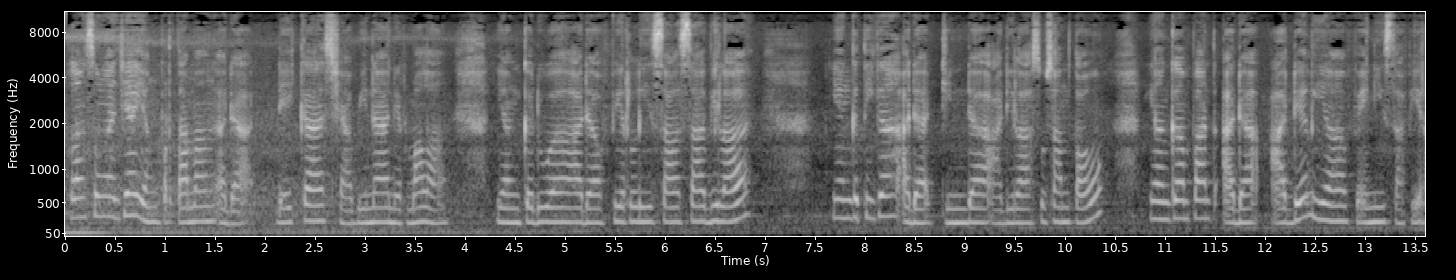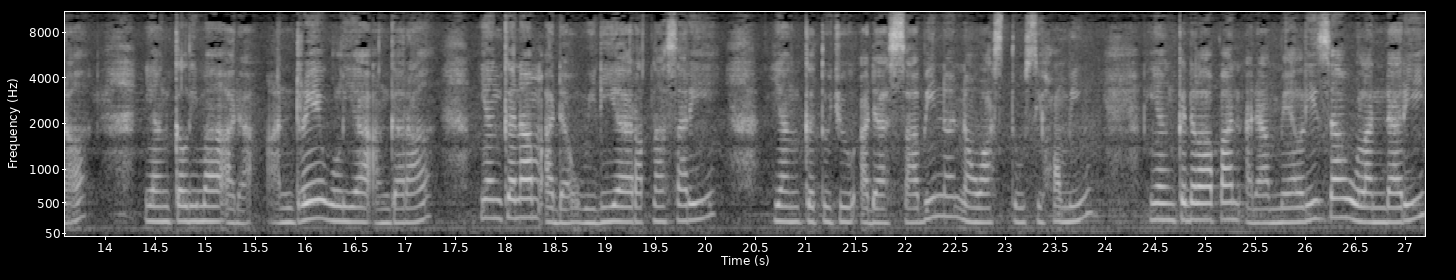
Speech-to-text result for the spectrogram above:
Langsung aja yang pertama ada Deka Syabina Nirmala, yang kedua ada Firly Salsabila, yang ketiga ada Dinda Adila Susanto. Yang keempat ada Adelia Feni Safira. Yang kelima ada Andre Wulia Anggara. Yang keenam ada Widya Ratnasari. Yang ketujuh ada Sabina Nawastu Sihombing. Yang kedelapan ada Meliza Wulandari.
